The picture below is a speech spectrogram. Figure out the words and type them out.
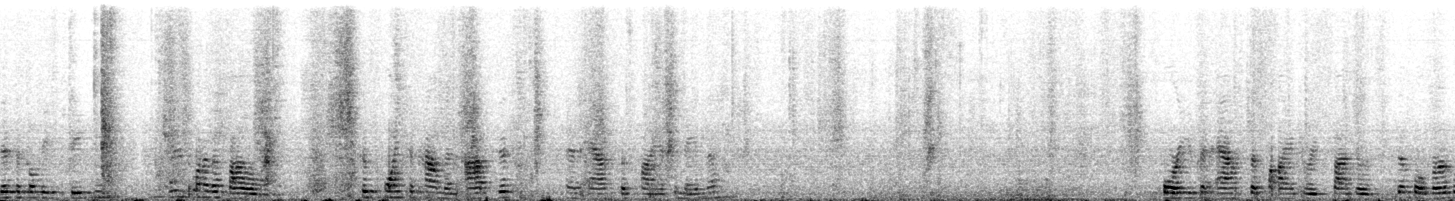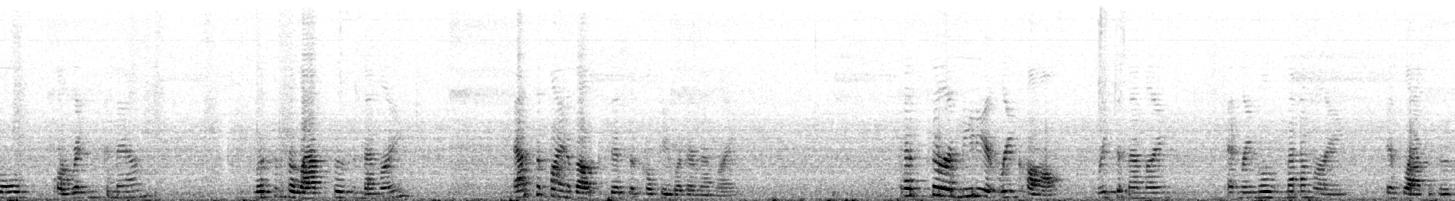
difficulty speaking, use one of the following. To point to common objects and ask the client to name them. Or you can ask the client to respond to simple verbal or written commands. Listen for lapses in memory. Ask the client about difficulty with their memory. Test their immediate recall, recent memory, and remote memory if lapses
